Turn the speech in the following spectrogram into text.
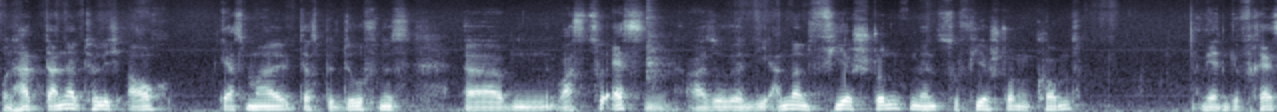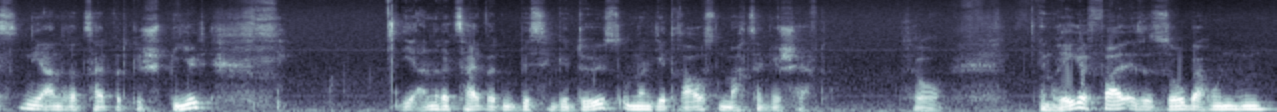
Und hat dann natürlich auch erstmal das Bedürfnis, ähm, was zu essen. Also wenn die anderen vier Stunden, wenn es zu vier Stunden kommt, werden gefressen, die andere Zeit wird gespielt, die andere Zeit wird ein bisschen gedöst und man geht raus und macht sein Geschäft. So. Im Regelfall ist es so bei Hunden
